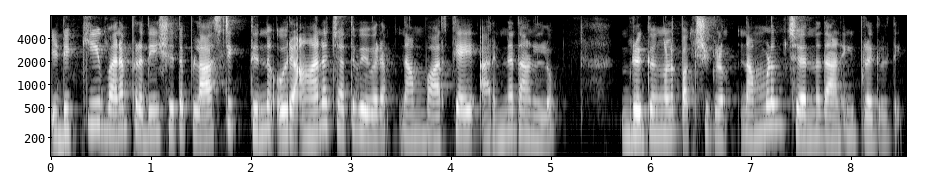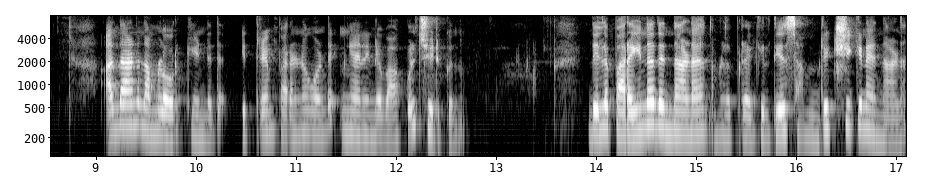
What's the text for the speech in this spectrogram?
ഇടുക്കി വനപ്രദേശത്ത് പ്ലാസ്റ്റിക് തിന്ന് ഒരു ആന ചത്ത വിവരം നാം വാർത്തയായി അറിഞ്ഞതാണല്ലോ. മൃഗങ്ങളും പക്ഷികളും നമ്മളും ചേർന്നതാണ് ഈ പ്രകൃതി. അതാണ് നമ്മൾ ഓർക്കേണ്ടത്. ഇത്രയും പറഞ്ഞുകൊണ്ട് ഞാൻ എന്റെ വാക്കുകൾ ചുരുക്കുന്നു. ഇതിൽ പറയുന്നത് എന്താണ് നമ്മൾ പ്രകൃതിയെ സംരക്ഷിക്കണം എന്നാണ്.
